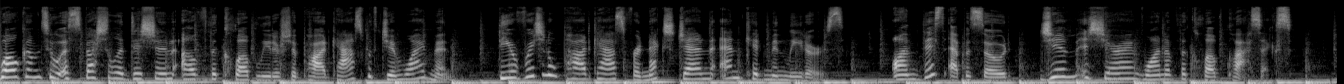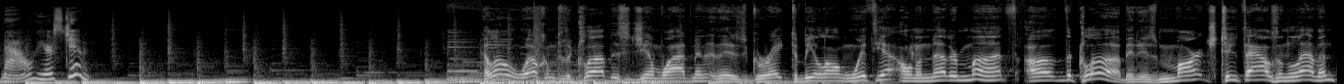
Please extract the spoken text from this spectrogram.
Welcome to a special edition of the Club Leadership Podcast with Jim Wideman, the original podcast for next gen and Kidmin leaders. On this episode, Jim is sharing one of the club classics. Now, here's Jim. Hello, and welcome to the club. This is Jim Wideman, and it is great to be along with you on another month of the club. It is March 2011,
